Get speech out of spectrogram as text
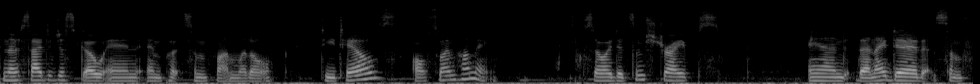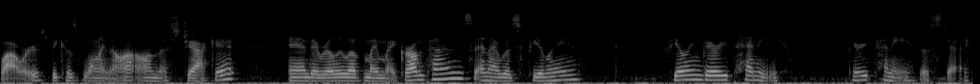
and I decided to just go in and put some fun little details. Also, I'm humming. So I did some stripes and then I did some flowers because why not on this jacket. And I really love my micron pens and I was feeling feeling very penny, very penny this day.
